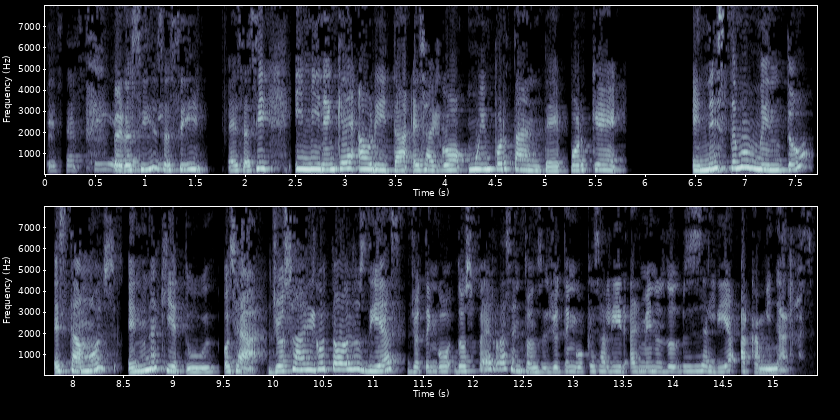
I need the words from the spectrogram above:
Es así. Pero sí, es así, es así. Y miren que ahorita es algo muy importante porque en este momento estamos en una quietud, o sea, yo salgo todos los días, yo tengo dos perras, entonces yo tengo que salir al menos dos veces al día a caminarlas.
